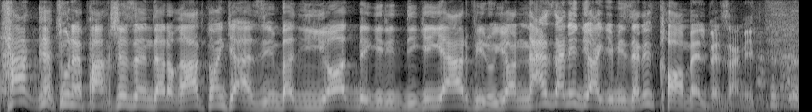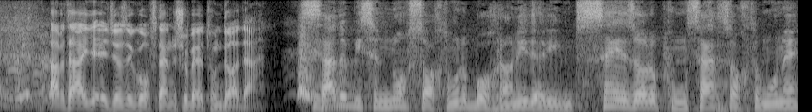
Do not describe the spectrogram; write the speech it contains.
حقتون پخش زنده رو قطع کن که از این بعد یاد بگیرید دیگه یه حرفی رو. یا نزنید یا اگه می‌زنید کامل بزنید. البته اگه اجازه گفتنشو بهتون دادن. 129 ساختمون بحرانی داریم. 3500 ساختمون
